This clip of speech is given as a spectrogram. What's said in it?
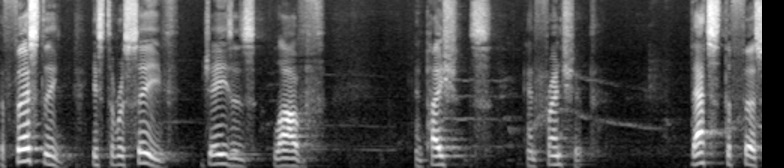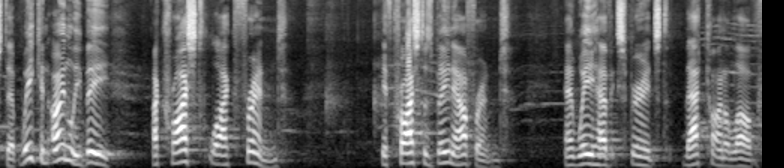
The first thing is to receive Jesus' love and patience and friendship. That's the first step. We can only be a Christ like friend if Christ has been our friend and we have experienced that kind of love,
